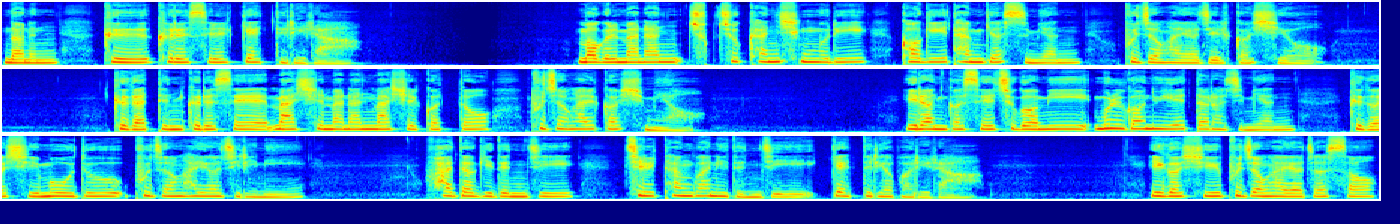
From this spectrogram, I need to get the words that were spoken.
너는 그 그릇을 깨뜨리라. 먹을 만한 축축한 식물이 거기 담겼으면 부정하여질 것이요. 그 같은 그릇에 마실 만한 마실 것도 부정할 것이며 이런 것의 주검이 물건 위에 떨어지면 그것이 모두 부정하여지리니 화덕이든지 질탕관이든지 깨뜨려 버리라. 이것이 부정하여져서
